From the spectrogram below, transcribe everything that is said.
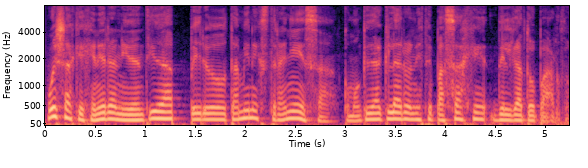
Huellas que generan identidad, pero también extrañeza, como queda claro en este pasaje del gato pardo.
